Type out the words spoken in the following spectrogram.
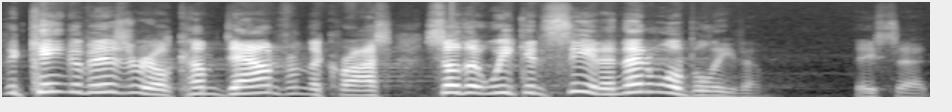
the King of Israel, come down from the cross so that we can see it, and then we'll believe him, they said.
